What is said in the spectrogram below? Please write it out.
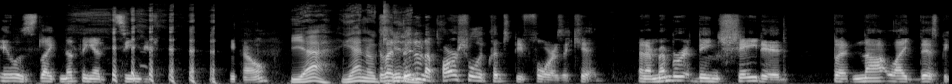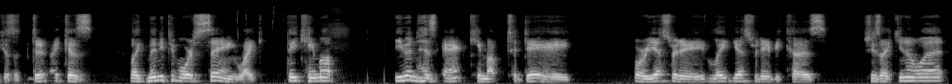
it was like nothing I'd seen before. you know, Yeah, yeah, no because I've been in a partial eclipse before as a kid, and I remember it being shaded, but not like this because because like many people were saying, like they came up. Even his aunt came up today or yesterday, late yesterday, because she's like, you know what?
